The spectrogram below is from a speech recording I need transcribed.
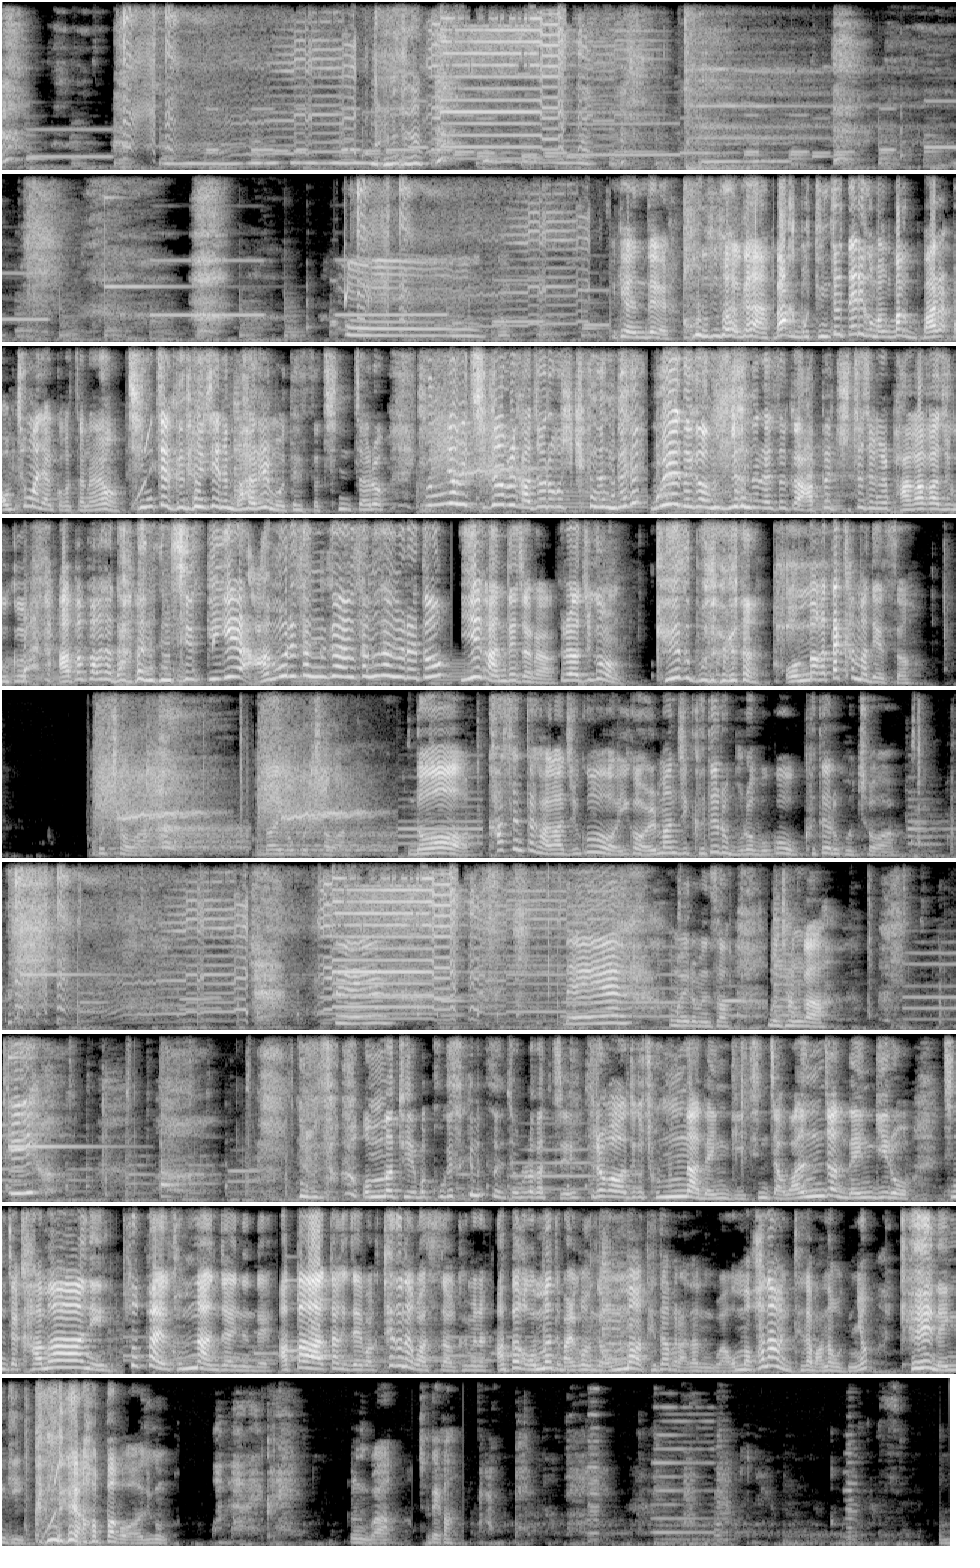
이렇게 했는데 엄마가 막 뭐 등짝 때리고 막 막 말을 엄청 많이 할 것 같잖아요. 진짜 그 당시에는 말을 못했어. 진짜로 분명히 지갑을 가져오라고 시켰는데 왜 내가 운전을 해서 그 앞에 주차장을 박아가지고 그 앞아빠가 다 나갔는지 이게 아무리 상상 상상을 해도 이해가 안 되잖아. 그래가지고 계속 보다가 엄마가 딱 한마디 했어. 고쳐와. 너 이거 고쳐와. 너 카센터 가가지고 이거 얼마인지 그대로 물어보고 그대로 고쳐와. 네. 네. 막 이러면서 문 잠가. 이. 이러면서 엄마 뒤에 막 고개 숙이면서 이제 올라갔지. 들어가가지고 존나 냉기. 진짜 완전 냉기로 진짜 가만히 소파에 겁나 앉아있는데 아빠가 딱 이제 막 퇴근하고 왔어. 그러면 아빠가 엄마한테 말 거는데 엄마가 대답을 안 하는 거야. 엄마 화나면 대답 안 하거든요. 개 냉기. 근데 아빠가 와가지고 엄마 왜 그래? 그러는 거야. 저 내가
